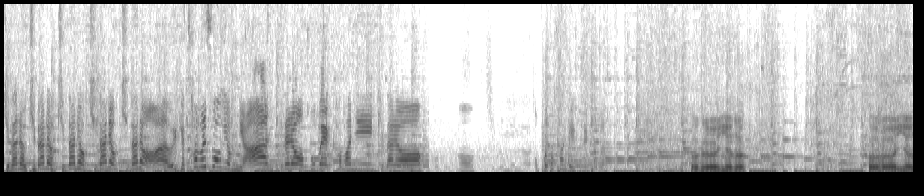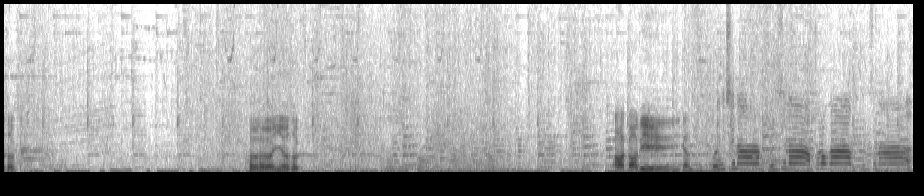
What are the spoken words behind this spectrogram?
기다려 기다려 기다려 기다려 기다려. 아 왜 이렇게 참을성이 없냐? 아 기다려 고백 가만히 기다려. 어 어, 포탑하게 했대 가자 허허 이 녀석. 허허 이 녀석. 허허 이 녀석. 아 까비. 이게 안 죽네. 분신아 분신아 앞으로 가 분신아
